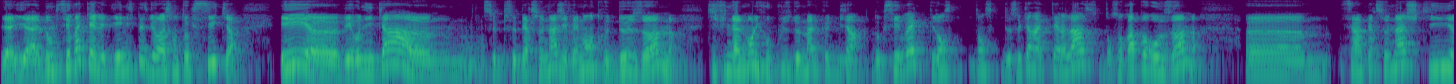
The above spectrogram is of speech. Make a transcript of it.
Il y a, donc c'est vrai qu'il y a une espèce de relation toxique. Et Véronica, ce, personnage est vraiment entre deux hommes qui finalement lui font plus de mal que de bien. Donc c'est vrai que dans, de ce caractère-là, dans son rapport aux hommes, c'est un personnage qui,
